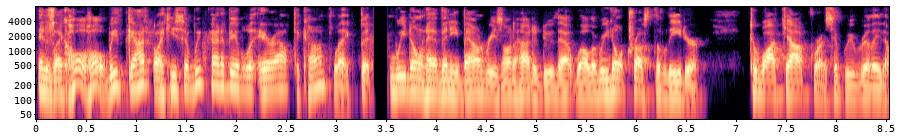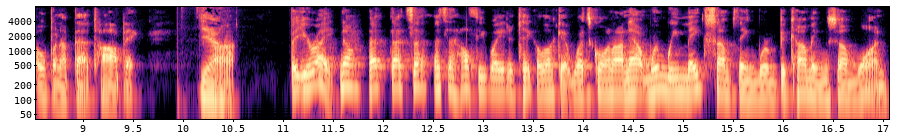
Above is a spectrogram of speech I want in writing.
And it's like, ho, ho, we've got, like you said, we've got to be able to air out the conflict, but we don't have any boundaries on how to do that well, or we don't trust the leader to watch out for us if we really open up that topic. Yeah. Uh, but you're right. No, that that's a that's a healthy way to take a look at what's going on. Now, when we make something, we're becoming someone.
